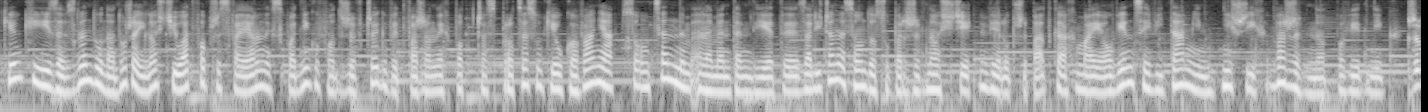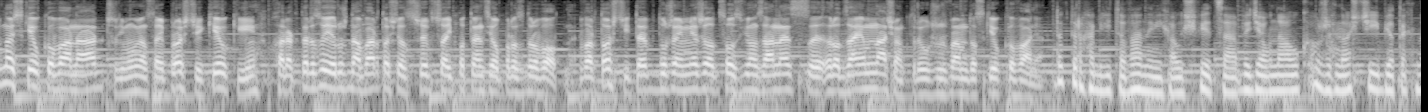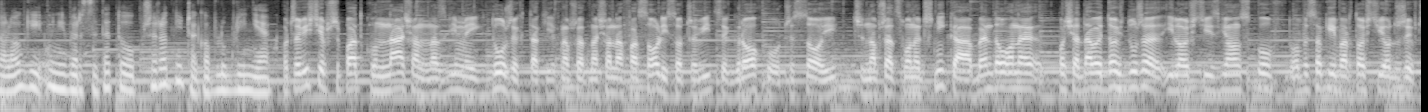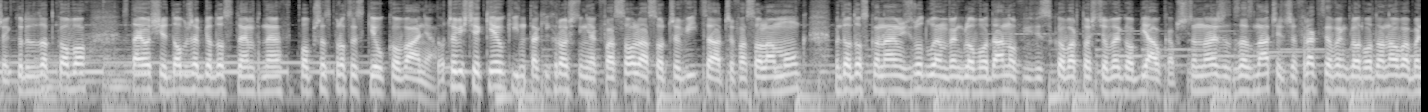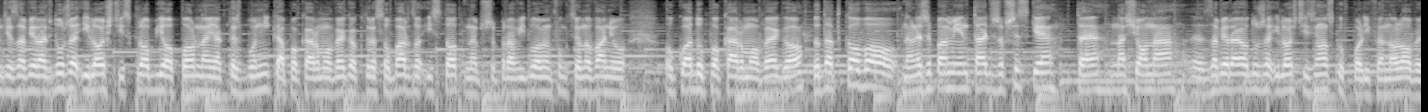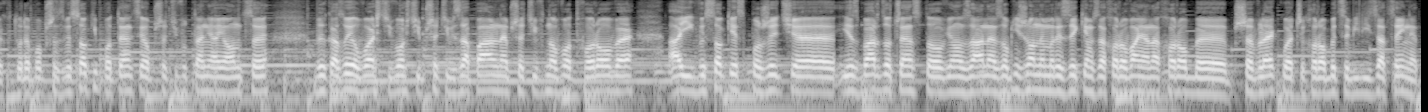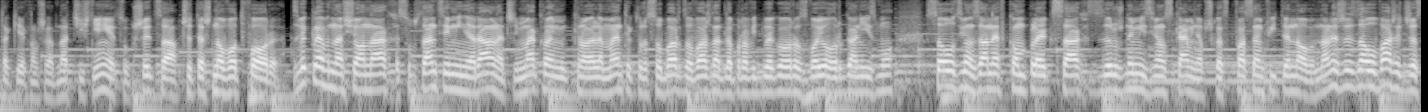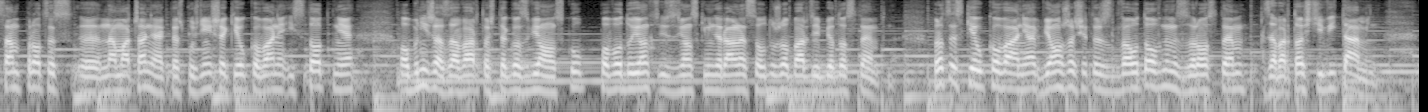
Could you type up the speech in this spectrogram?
Kiełki ze względu na duże ilości łatwo przyswajalnych składników odżywczych wytwarzanych podczas procesu kiełkowania są cennym elementem diety. Zaliczane są do superżywności. W wielu przypadkach mają więcej witamin niż ich warzywny odpowiednik. Żywność skiełkowana, czyli mówiąc najprościej kiełki, charakteryzuje różna wartość odżywcza i potencjał prozdrowotny. Wartości te w dużej mierze są związane z rodzajem nasion, które używamy do skiełkowania. Doktor habilitowany Michał Świeca, Wydział Nauk o Żywności i Biotechnologii Uniwersytetu przyrodniczego w Lublinie. Oczywiście w przypadku nasion, nazwijmy ich dużych, takich jak na przykład nasiona fasoli, soczewicy, grochu czy soi, czy na przykład słonecznika, będą one posiadały dość duże ilości związków o wysokiej wartości odżywczej, które dodatkowo stają się dobrze biodostępne poprzez proces kiełkowania. Oczywiście kiełki takich roślin jak fasola, soczewica czy fasola mung będą doskonałym źródłem węglowodanów i wysokowartościowego białka. Przy czym należy zaznaczyć, że frakcja węglowodanowa będzie zawierać duże ilości skrobi opornej, jak też błonnika pokarmowego, które są bardzo istotne przy prawidłowym funkcjonowaniu układu pokarmowego. Dodatkowo należy pamiętać, że wszystkie te nasiona e, zawierają duże ilości związków polifenolowych, które poprzez wysoki potencjał przeciwutleniający wykazują właściwości przeciwzapalne, przeciwnowotworowe, a ich wysokie spożycie jest bardzo często wiązane z obniżonym ryzykiem zachorowania na choroby przewlekłe czy choroby cywilizacyjne, takie jak np. nadciśnienie, cukrzyca czy też nowotwory. Zwykle w nasionach substancje substancje mineralne, czyli makro i mikroelementy, które są bardzo ważne dla prawidłowego rozwoju organizmu, są związane w kompleksach z różnymi związkami, np. z kwasem fitynowym. Należy zauważyć, że sam proces e, namaczania, jak też późniejsze kiełkowanie istotnie obniża zawartość tego związku, powodując, iż związki mineralne są dużo bardziej biodostępne. Proces kiełkowania wiąże się też z gwałtownym wzrostem zawartości witamin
